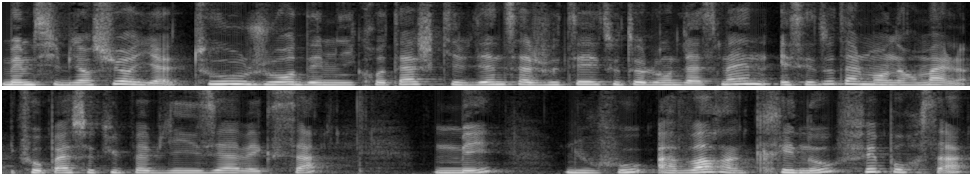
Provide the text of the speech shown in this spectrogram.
même si bien sûr il y a toujours des micro-tâches qui viennent s'ajouter tout au long de la semaine et c'est totalement normal. Il ne faut pas se culpabiliser avec ça, mais du coup, avoir un créneau fait pour ça,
